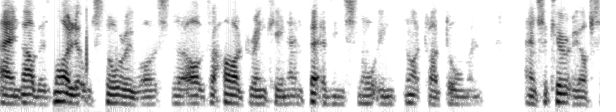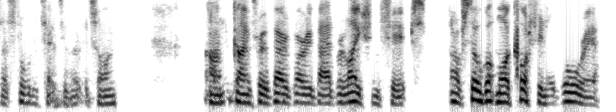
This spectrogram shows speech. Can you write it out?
and others. My little story was that I was a hard drinking and amphetamine snorting nightclub doorman and security officer, store detective at the time, um, going through very, very bad relationships. I've still got my caution of warrior.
